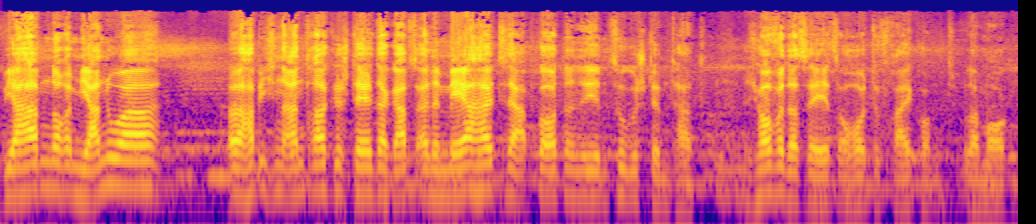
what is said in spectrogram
wir haben noch im Januar, äh, habe ich einen Antrag gestellt, da gab es eine Mehrheit der Abgeordneten, die dem zugestimmt hat. Ich hoffe, dass er jetzt auch heute freikommt oder morgen.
